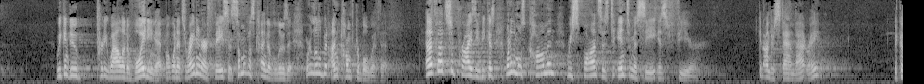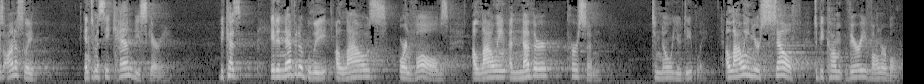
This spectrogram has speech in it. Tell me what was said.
We can do pretty well at avoiding it, but when it's right in our faces, some of us kind of lose it. We're a little bit uncomfortable with it. And that's not surprising because one of the most common responses to intimacy is fear. You can understand that, right? Because honestly, intimacy can be scary because it inevitably allows or involves allowing another person to know you deeply, allowing yourself to become very vulnerable.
